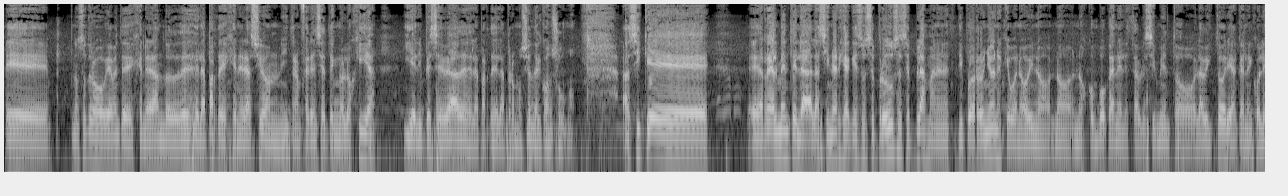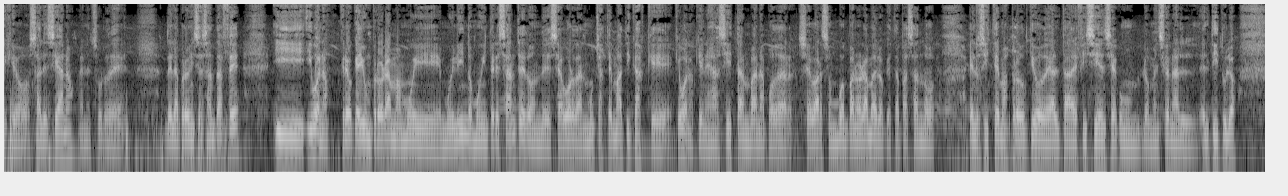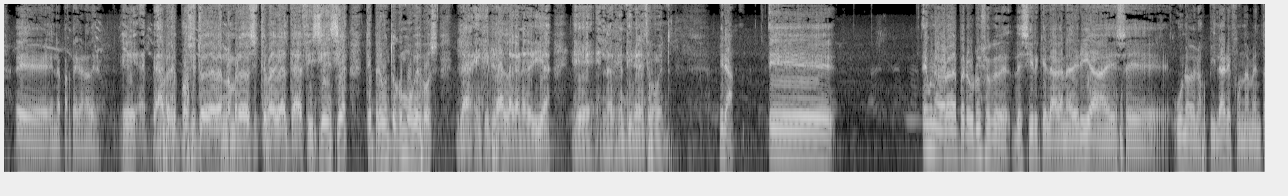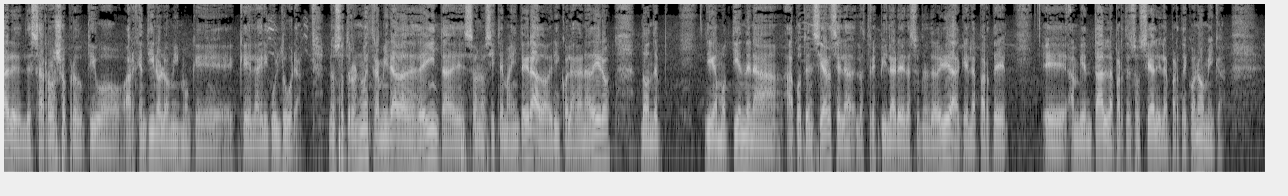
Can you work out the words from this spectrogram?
Eh, nosotros obviamente generando desde la parte de generación y transferencia de tecnología y el IPCBA desde la parte de la promoción del consumo. Así que eh, realmente la, sinergia que eso se produce se plasman en este tipo de reuniones que bueno hoy no, nos convoca en el establecimiento La Victoria acá en el Colegio Salesiano en el sur de, la provincia de Santa Fe y, bueno creo que hay un programa muy muy lindo muy interesante donde se abordan muchas temáticas que, bueno quienes asistan van a poder llevarse un buen panorama de lo que está pasando en los sistemas productivos de alta eficiencia como lo menciona el, título eh, en la parte ganadera. Eh, a propósito de haber nombrado el sistema de alta eficiencia, te pregunto cómo ves vos la, en general la ganadería eh, en la Argentina en este momento. Mira, eh, es una verdad pero orgullo decir que la ganadería es uno de los pilares fundamentales del desarrollo productivo argentino, lo mismo que la agricultura. Nosotros, nuestra mirada desde INTA son los sistemas integrados, agrícolas, ganaderos, donde digamos, tienden a, potenciarse los tres pilares de la sustentabilidad, que es la parte eh, ambiental, la parte social y la parte económica.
